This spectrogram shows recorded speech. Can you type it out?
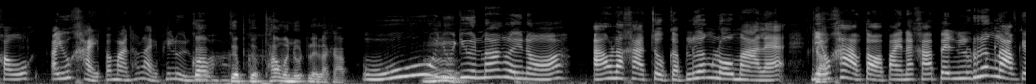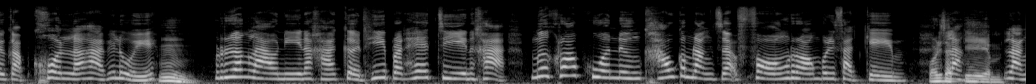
เขาอายุไขประมาณเท่าไหร่พี่หลุยรู้ก็อะคะเกือบเกือบเท่ามนุษย์เลยล่ะครับโอ้อืมอายุยืนมากเลยเนาะ เอาละค่ะจบกับเรื่องโลมาแล้วเดี๋ยวข่าวต่อไปนะคะ เป็นเรื่องราวเกี่ยวกับคนแล้วค่ะพี่หลุยอืมเรื่องราวนี้นะคะเกิดที่ประเทศจีนค่ะ เมื่อครอบครัวหนึ่งเขากำลังจะฟ้องร้องบริษัทเกม บริษัทหลังเกม หลัง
